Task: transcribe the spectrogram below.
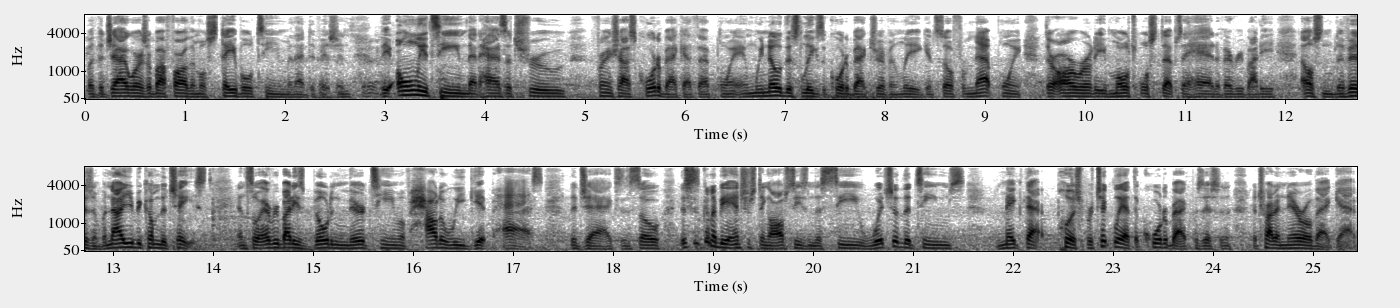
but the Jaguars are by far the most stable team in that division. The only team that has a true franchise quarterback at that point, and we know this league's a quarterback driven league. And so from that point, they're already multiple steps ahead of everybody else in the division. But now you become the chased. And so everybody's building their team of how do we get past the Jags. And so this is going to be an interesting offseason to see which of the teams make that push, particularly at the quarterback position, to try to narrow that gap.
